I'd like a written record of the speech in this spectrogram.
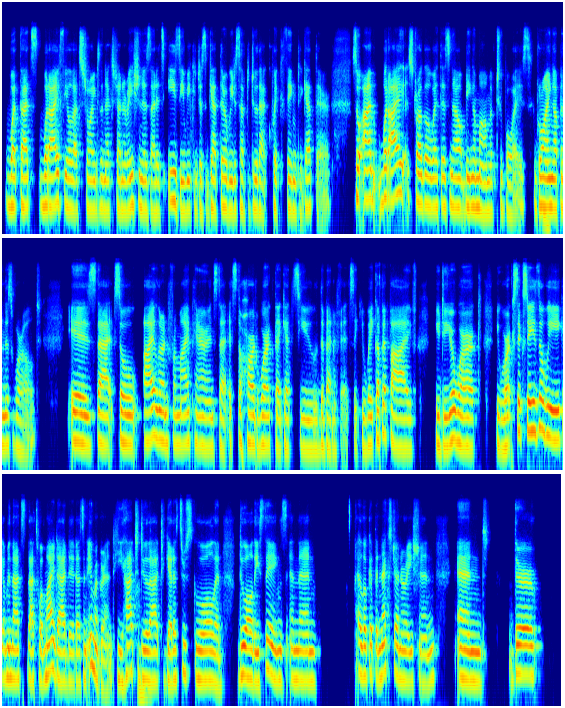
what that's what I feel that's showing to the next generation is that it's easy. We can just get there. We just have to do that quick thing to get there. So I'm what I struggle with is now being a mom of two boys, growing up in this world is that so I learned from my parents that it's the hard work that gets you the benefits. Like you wake up at five, you do your work, you work six days a week. I mean, that's that's what my dad did as an immigrant. He had to do mm-hmm. that to get us through school and do all these things. And then I look at the next generation and they're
